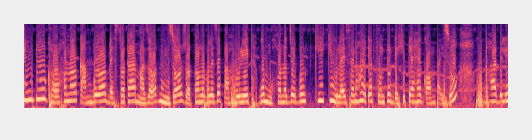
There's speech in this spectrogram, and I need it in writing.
দিনটোৰ ঘৰখনৰ কামবোৰৰ ব্যস্ততাৰ মাজত নিজৰ যত্ন ল'বলৈ যে পাহৰিয়েই থাকোঁ মুখনত যে এইবোৰ কি কি ওলাইছে নহয় এতিয়া ফোনটোত দেখি পেলাইহে গম পাইছোঁ। শুভ আবেলি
